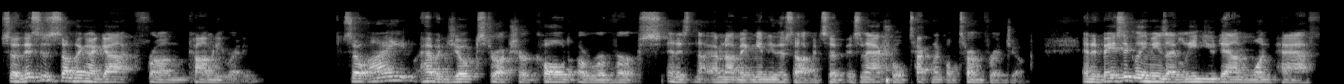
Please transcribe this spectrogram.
So this is something I got from comedy writing. So I have a joke structure called a reverse, and it's not, I'm not making any of this up. It's a it's an actual technical term for a joke, and it basically means I lead you down one path,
